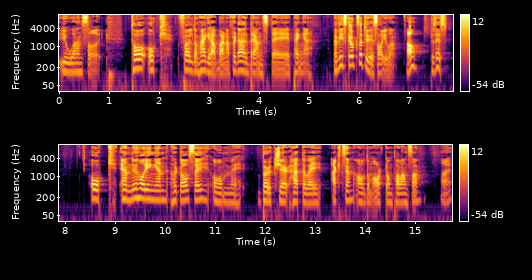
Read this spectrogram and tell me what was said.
Johan så ta och följ de här grabbarna för där bränns det pengar. Men vi ska också till USA Johan. Ja, precis. Och ännu har ingen hört av sig om Berkshire Hathaway-aktien av de 18 på Avanza. Nej.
